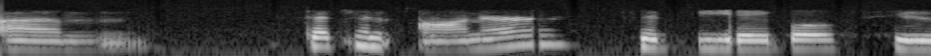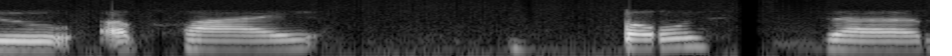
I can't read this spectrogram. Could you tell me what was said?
um, such an honor to be able to apply both the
